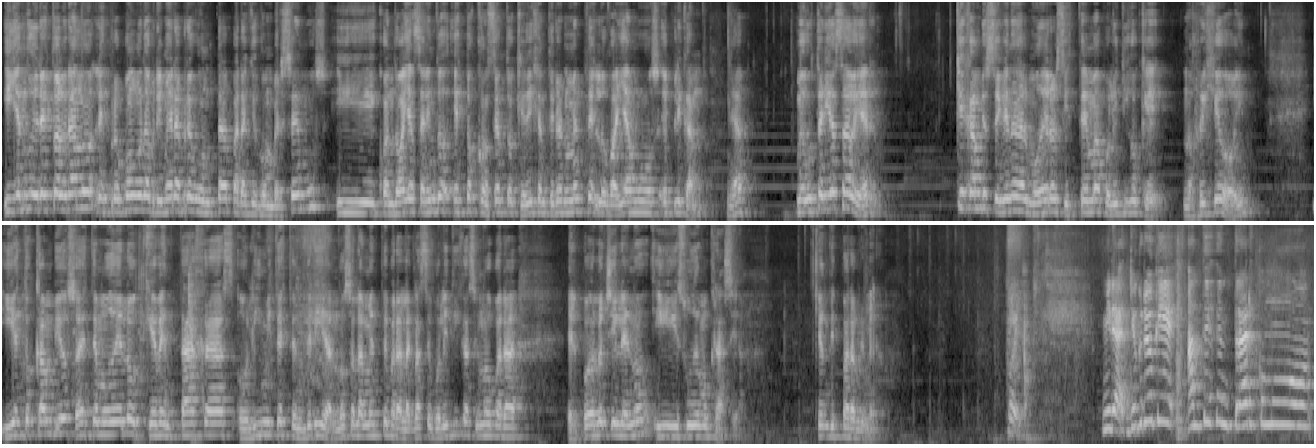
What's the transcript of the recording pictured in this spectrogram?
Y yendo directo al grano, les propongo una primera pregunta para que conversemos y cuando vayan saliendo estos conceptos que dije anteriormente, los vayamos explicando. ¿ya? Me gustaría saber qué cambios se vienen al modelo del sistema político que nos rige hoy y estos cambios a este modelo, qué ventajas o límites tendrían, no solamente para la clase política, sino para el pueblo chileno y su democracia. ¿Quién dispara primero? Voy. Mira, yo creo que antes de entrar como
